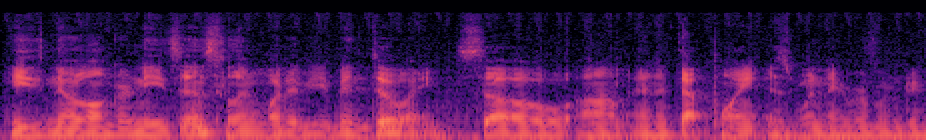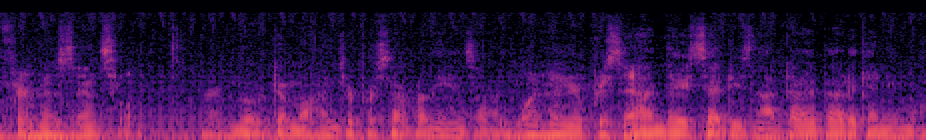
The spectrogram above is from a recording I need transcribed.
He no longer needs insulin. What have you been doing? So, um, and at that point is when they removed him from his insulin. Removed him 100% from the insulin. 100%. And they said he's not diabetic anymore.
